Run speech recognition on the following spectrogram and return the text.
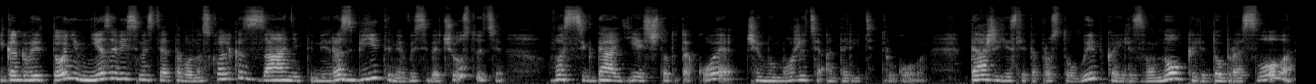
И, как говорит Тони, вне зависимости от того, насколько занятыми, разбитыми вы себя чувствуете, у вас всегда есть что-то такое, чем вы можете одарить другого. Даже если это просто улыбка или звонок или доброе слово.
